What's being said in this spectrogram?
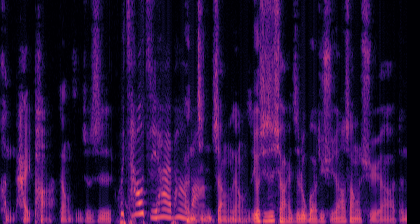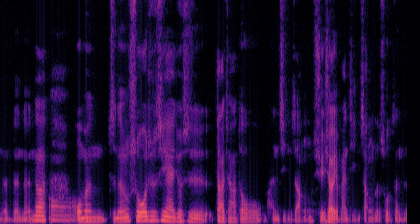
很害怕这样子，就是会超级害怕？很紧张这样子，尤其是小孩子如果要去学校上学啊，等等等等，那。哦，我们只能说，就是现在就是大家都很紧张，学校也蛮紧张的。说真的，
